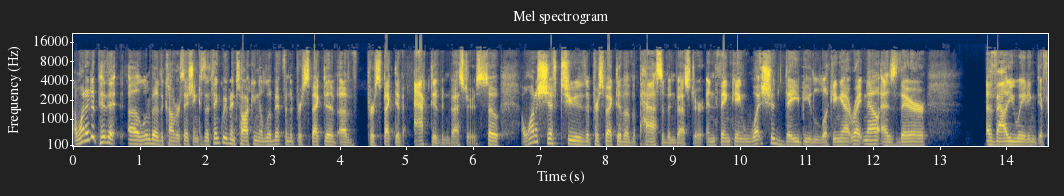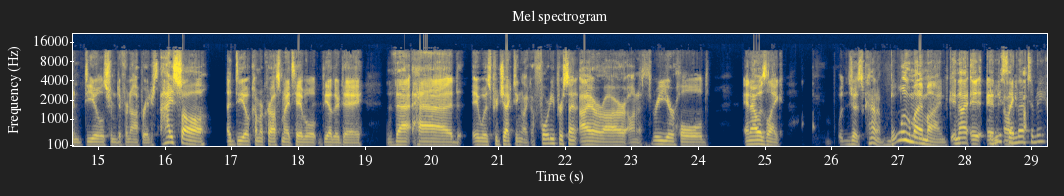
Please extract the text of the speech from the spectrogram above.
I wanted to pivot a little bit of the conversation because I think we've been talking a little bit from the perspective of prospective active investors. So I want to shift to the perspective of a passive investor and thinking what should they be looking at right now as they're evaluating different deals from different operators. I saw a deal come across my table the other day that had it was projecting like a 40% IRR on a 3-year hold and I was like just kind of blew my mind. And I and Can you send like, that to me?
